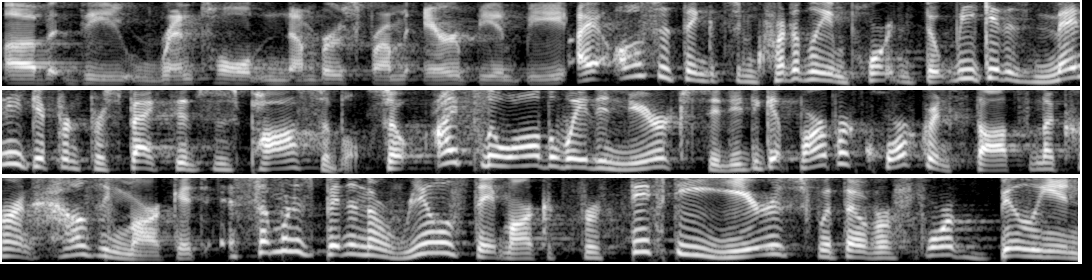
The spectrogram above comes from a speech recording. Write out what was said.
of the rental numbers from Airbnb. I also think it's incredibly important that we get as many different perspectives as possible. So I flew all the way to New York City to get Barbara Corcoran's thoughts on the current housing market as someone who's been in the real estate market for 50 years with over $4 billion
